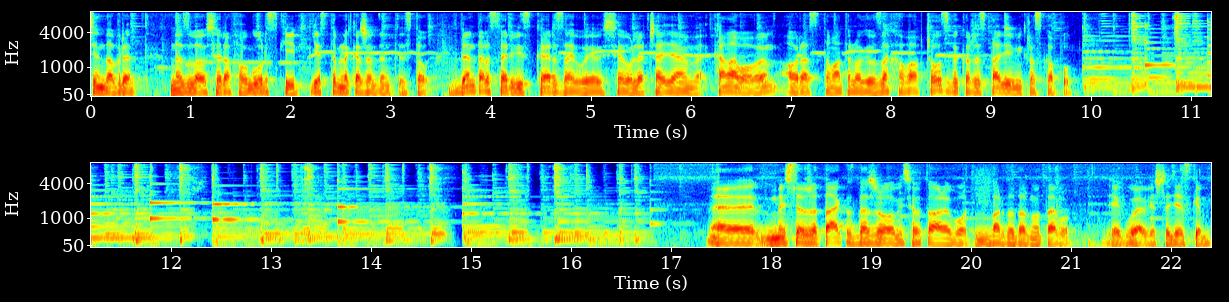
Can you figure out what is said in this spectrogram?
Dzień dobry, nazywam się Rafał Górski, jestem lekarzem dentystą. W Dental Service Care zajmuję się leczeniem kanałowym oraz stomatologią zachowawczą z wykorzystaniem mikroskopu. E, myślę, że tak, zdarzyło mi się to, ale było to bardzo dawno temu, jak byłem jeszcze dzieckiem.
